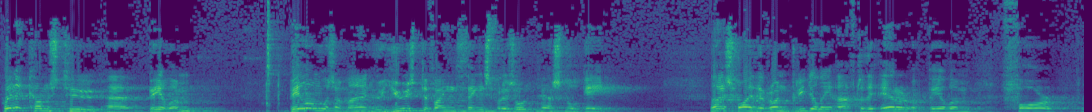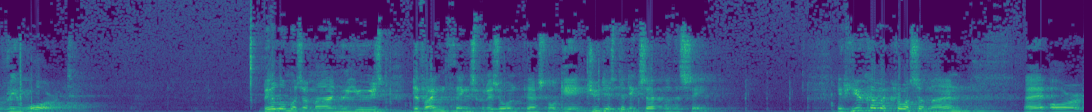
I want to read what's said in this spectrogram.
When it comes to uh, Balaam, Balaam was a man who used divine things for his own personal gain. That's why they run greedily after the error of Balaam for reward. Balaam was a man who used divine things for his own personal gain. Judas did exactly the same. If you come across a man uh, or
